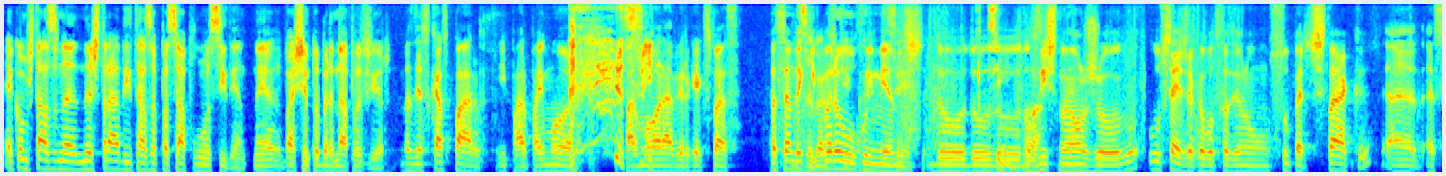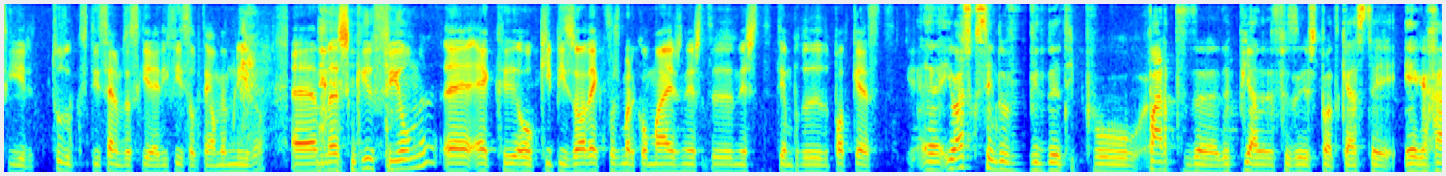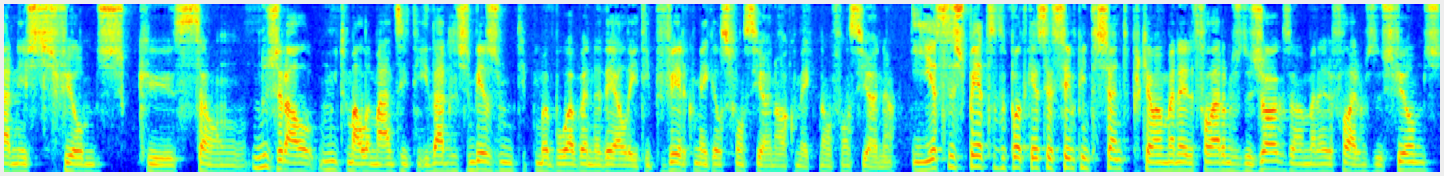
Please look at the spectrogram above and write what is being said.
é como estás na, na, estrada e estás a passar por um acidente, né? vais sempre a brandar para ver. Mas nesse caso paro e paro para aí uma hora. Paro uma hora a ver o que é que se passa. Passando Mas aqui para o Rui Mendes, sim. do, do, sim, do, claro. do Isto Não É Um Jogo, o Sérgio acabou de fazer um super destaque. A, a seguir, tudo o que dissermos a seguir é difícil que tenha ao mesmo nível. Uh, mas que filme é, é, que, ou que episódio é que vos marcou mais neste, neste tempo de, de podcast? Eh, eu acho que sem dúvida, tipo, parte da, da piada de fazer este podcast é, é, agarrar nestes filmes que são, no geral, muito mal amados e, e dar-lhes mesmo tipo uma boa banadela e tipo ver como é que eles funcionam ou como é que não funcionam. E esse aspecto do podcast é sempre interessante porque é uma maneira de falarmos dos jogos, é uma maneira de falarmos dos filmes.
